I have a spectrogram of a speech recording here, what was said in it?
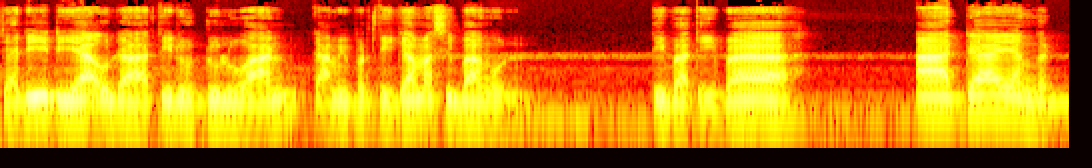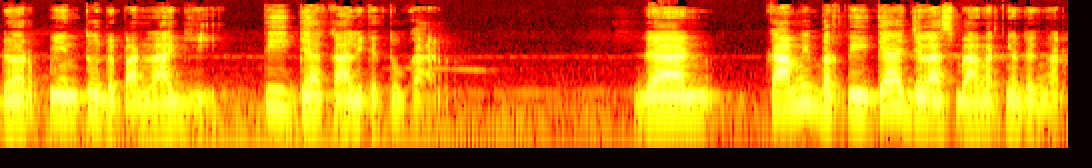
Jadi dia udah tidur duluan, kami bertiga masih bangun. Tiba-tiba ada yang gedor pintu depan lagi Tiga kali ketukan Dan kami bertiga jelas banget ngedenger.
